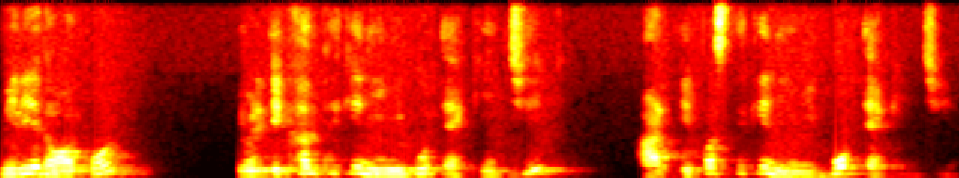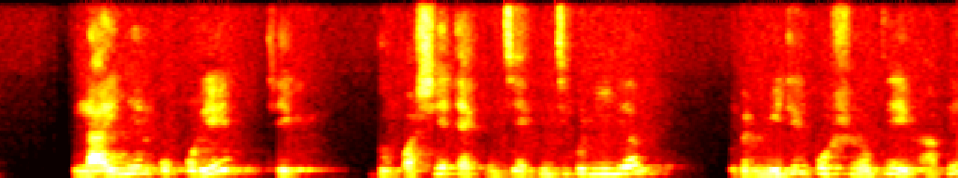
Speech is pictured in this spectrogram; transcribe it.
মিলিয়ে দেওয়ার পর এবার এখান থেকে নিয়ে নিব এক ইঞ্চি আর এপাশ থেকে নিয়ে নিব এক ইঞ্চি। লাইনের উপরে ঠিক দুপাশে এক ইঞ্চি এক ইঞ্চি করে নিয়ে নিলাম। এবার মিডিল পোর্শন অব্দি এইভাবে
